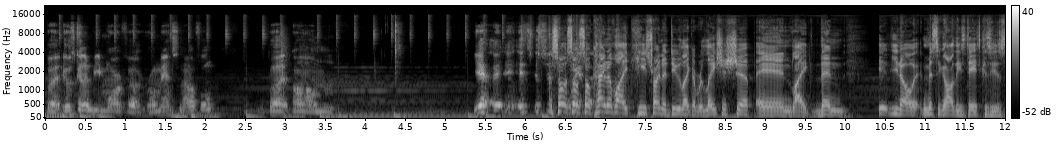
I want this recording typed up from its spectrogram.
but it was gonna be more of a romance novel. But um, yeah, it, it's it's just so so so kind of like he's trying to do like a relationship and like then you know missing all these dates because he's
